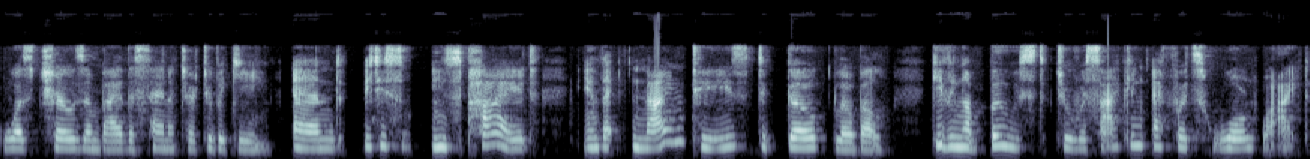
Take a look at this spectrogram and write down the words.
was chosen by the senator to begin and it is inspired in the 90s to go global, giving a boost to recycling efforts worldwide,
